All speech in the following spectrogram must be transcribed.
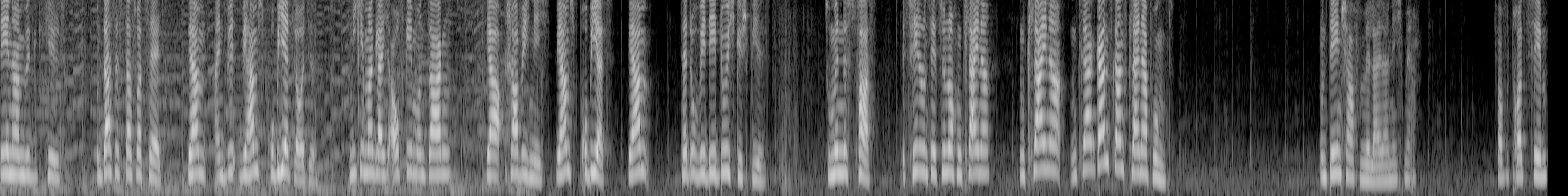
Den haben wir gekillt. Und das ist das, was zählt. Wir haben es probiert, Leute. Nicht immer gleich aufgeben und sagen, ja, schaffe ich nicht. Wir haben es probiert. Wir haben ZOWD durchgespielt. Zumindest fast. Es fehlt uns jetzt nur noch ein kleiner, ein kleiner, ein kleiner, ganz, ganz kleiner Punkt. Und den schaffen wir leider nicht mehr. Ich hoffe trotzdem,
